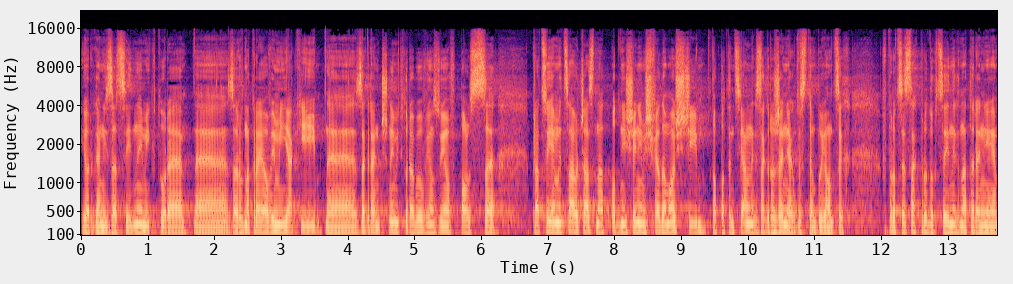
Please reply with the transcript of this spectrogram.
i organizacyjnymi, które e, zarówno krajowymi, jak i e, zagranicznymi, które obowiązują w Polsce. Pracujemy cały czas nad podniesieniem świadomości o potencjalnych zagrożeniach występujących w procesach produkcyjnych na terenie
